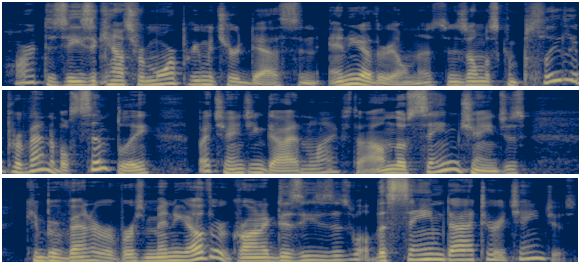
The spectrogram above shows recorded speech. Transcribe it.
Heart disease accounts for more premature deaths than any other illness, and is almost completely preventable simply by changing diet and lifestyle. And those same changes can prevent or reverse many other chronic diseases as well, the same dietary changes.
